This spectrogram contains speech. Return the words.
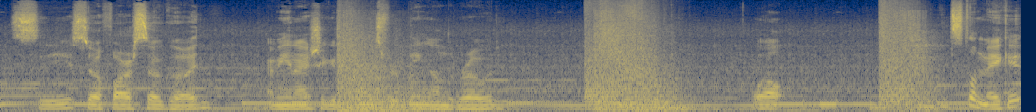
Let's see, so far so good. I mean, I should get points for being on the road. Well, I'd still make it.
